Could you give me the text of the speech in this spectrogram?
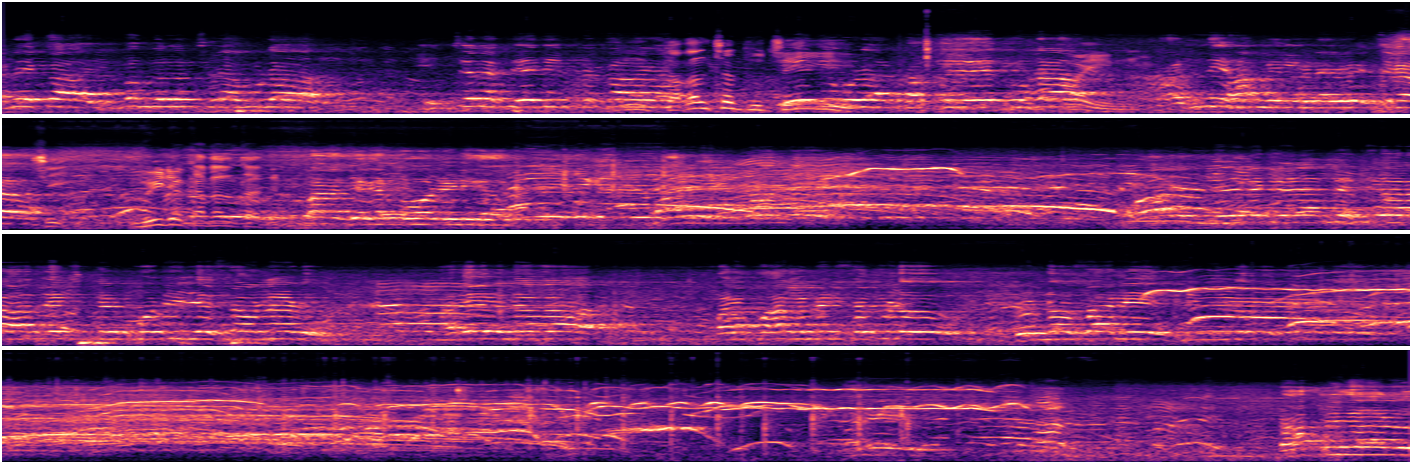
అనేక ఇబ్బందులు వచ్చినా కూడా ఇచ్చిన తేదీ ప్రకారం. ఏది కూడా పోయి. అన్ని హామీలు నెరవేర్చిన వీడియో కదలుతుంది. మన జగన్మోహన్ రెడ్డి గారు. వారు వారు అధ్యక్షుడు పోటీ చేస్తా ఉన్నాడు. అదేవిధంగా మన పార్లమెంట్ సభ్యుడు రెండోసారి డాక్టర్ గారు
